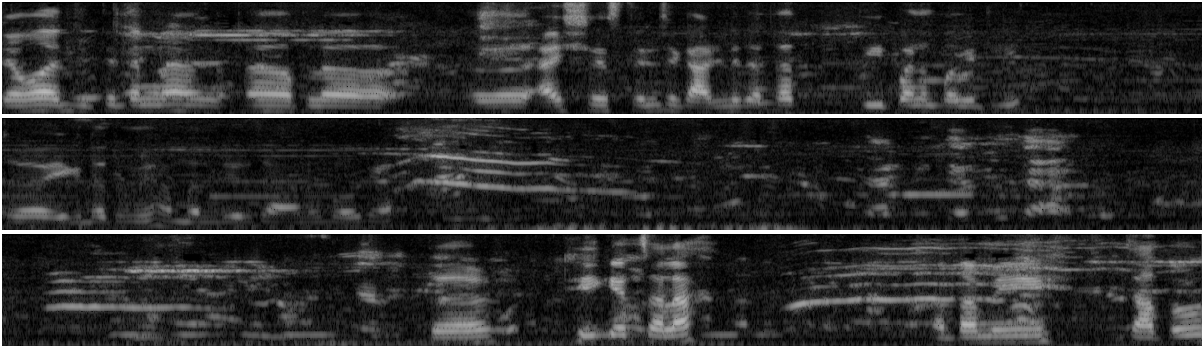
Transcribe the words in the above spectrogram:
तेव्हा जिथे त्यांना आपलं ऍशेस त्यांचे काढले जातात ती पण बघितली. तर एकदा तुम्ही हा मंदिरचा अनुभव घ्या. तर ठीक आहे चला. आता मी जातो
